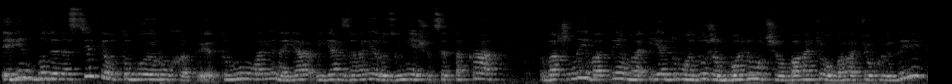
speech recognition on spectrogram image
І він буде настільки от тобою рухати. Тому, Маріна, я, я взагалі розумію, що це така важлива тема, і я думаю, дуже болюча у багатьох багатьох людей.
